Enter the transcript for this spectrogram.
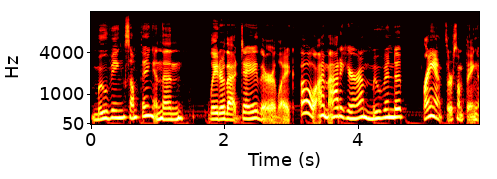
moving something and then later that day they're like, oh, I'm out of here, I'm moving to France or something,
